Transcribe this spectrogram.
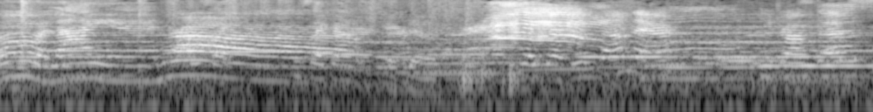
Oh, a lion. Just like, just like down here. Yeah. So you got this down there. You drop this.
